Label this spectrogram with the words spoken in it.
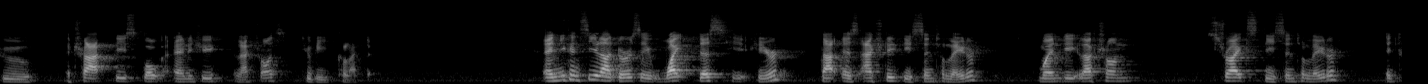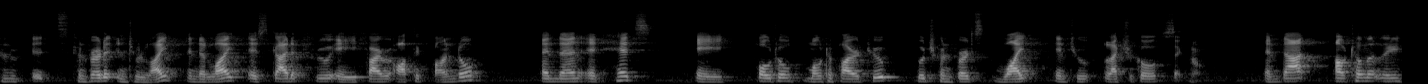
to attract these low energy electrons to be collected. And you can see that there's a white disk here that is actually the scintillator. When the electron strikes the scintillator, it con it's converted into light, and the light is guided through a fiber optic bundle, and then it hits a photo multiplier tube, which converts light into electrical signal. And that ultimately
